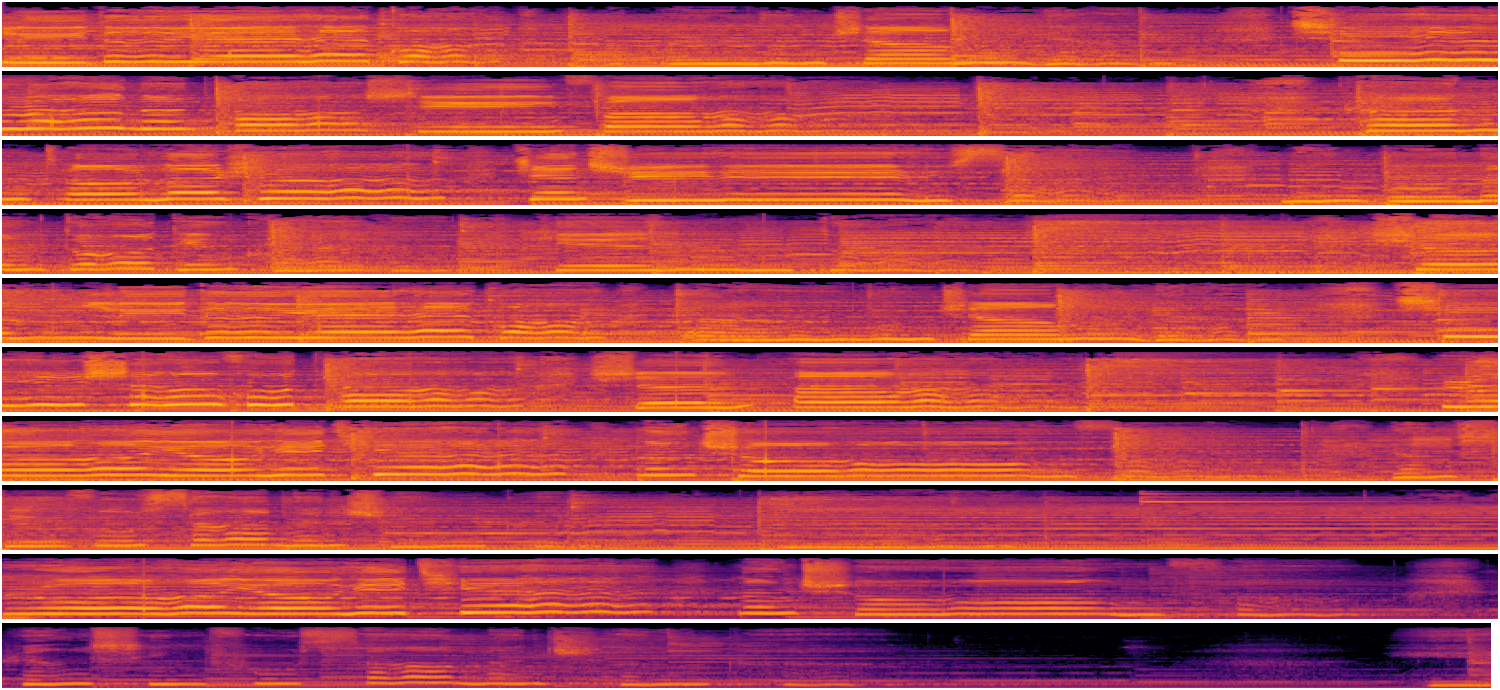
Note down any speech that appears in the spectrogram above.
里的月光。把梦。照亮，请温暖他心房。看透了人间聚散，能不能多点快乐片段？城里的月光把梦照亮，请守护他身旁。若有一天能重逢，让幸福洒满整个夜晚。若有一天能重逢，让幸福洒满整个夜。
